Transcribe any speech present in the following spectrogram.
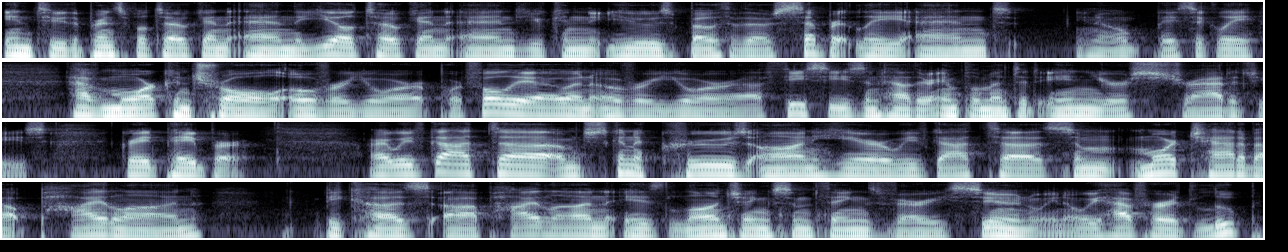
into the principal token and the yield token, and you can use both of those separately and you know basically have more control over your portfolio and over your uh, theses and how they're implemented in your strategies. Great paper. All right, we've got. Uh, I'm just going to cruise on here. We've got uh, some more chat about Pylon because uh, Pylon is launching some things very soon. We know we have heard Loop.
